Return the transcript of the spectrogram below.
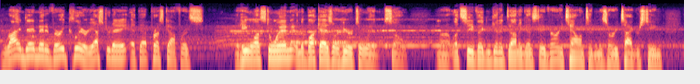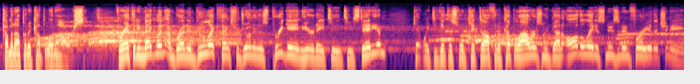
And Ryan Day made it very clear yesterday at that press conference that he wants to win, and the Buckeyes are here to win. So uh, let's see if they can get it done against a very talented Missouri Tigers team coming up in a couple of hours. For Anthony Moeglin, I'm Brendan Gulick. Thanks for joining us pregame here at AT&T Stadium. Can't wait to get this one kicked off in a couple hours. We've got all the latest news and info for you that you need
